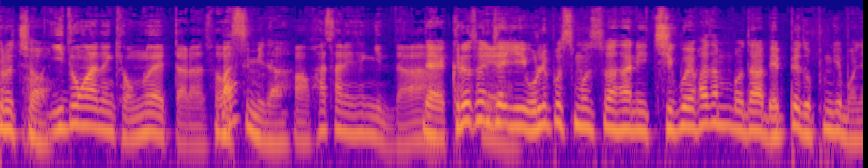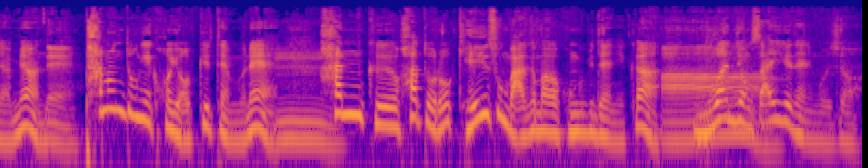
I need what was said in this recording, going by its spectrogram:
그렇죠. 어, 이동하는 경로에 따라서 맞습니다. 아, 화산이 생긴다. 네, 그래서 네. 이제 이 올림포스 몬스 화산이 지구의 화산보다 몇 배 높은 게 뭐냐면 네. 판운동이 거의 없기 때문에 음. 한그 화도로 계속 마그마가 공급이 되니까 아. 무한정 쌓이게 되는 거죠.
